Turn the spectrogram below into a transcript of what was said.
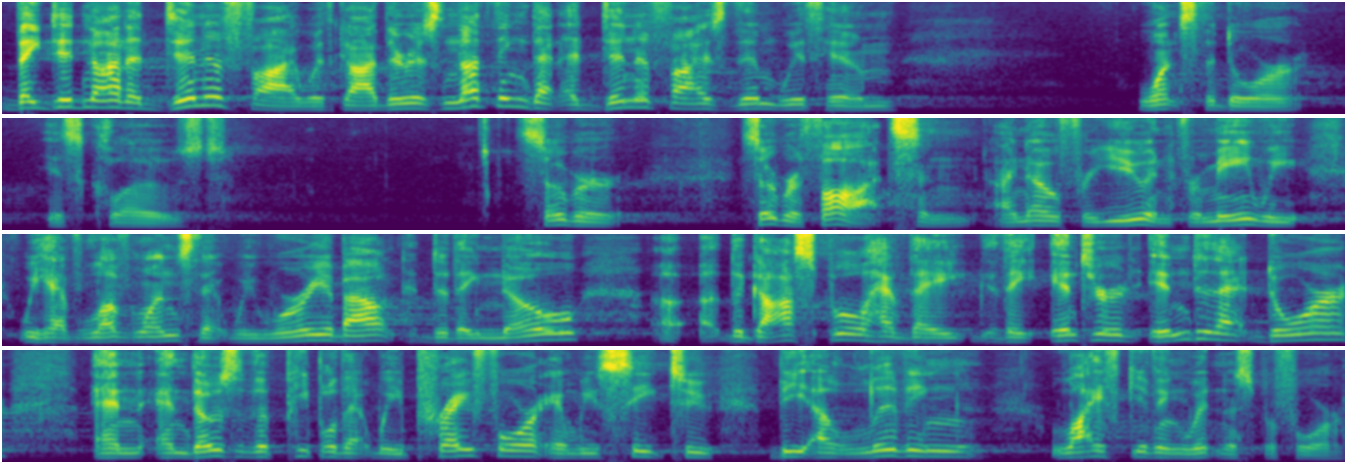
They did not identify with God. There is nothing that identifies them with him once the door is closed. Sober, sober thoughts. And I know for you and for me, we, we have loved ones that we worry about. Do they know uh, the gospel? Have they, they entered into that door? And, and those are the people that we pray for and we seek to be a living, life-giving witness before.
